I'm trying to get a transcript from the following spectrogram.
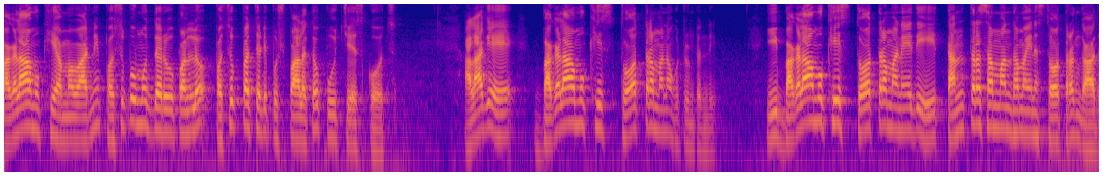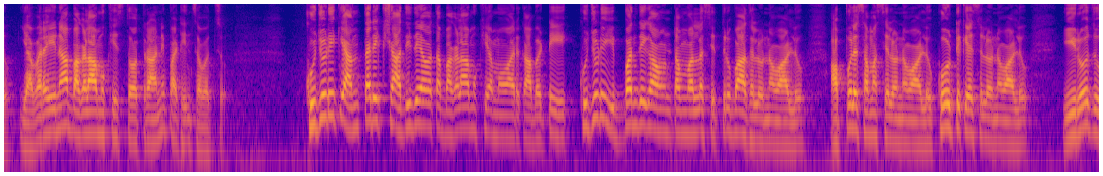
బగళాముఖి అమ్మవారిని పసుపు ముద్ద రూపంలో పసుపు పుష్పాలతో పూజ చేసుకోవచ్చు. అలాగే బగళాముఖి స్తోత్రం అని ఒకటి ఉంటుంది. ఈ బగళాముఖి స్తోత్రం అనేది తంత్ర సంబంధమైన స్తోత్రం కాదు. ఎవరైనా బగళాముఖి స్తోత్రాన్ని పఠించవచ్చు. కుజుడికి అంతరిక్ష అధిదేవత బగళాముఖి అమ్మవారు కాబట్టి కుజుడు ఇబ్బందిగా ఉండటం వల్ల శత్రుబాధలు ఉన్నవాళ్ళు అప్పుల సమస్యలు ఉన్నవాళ్ళు కోర్టు కేసులు ఉన్నవాళ్ళు ఈరోజు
